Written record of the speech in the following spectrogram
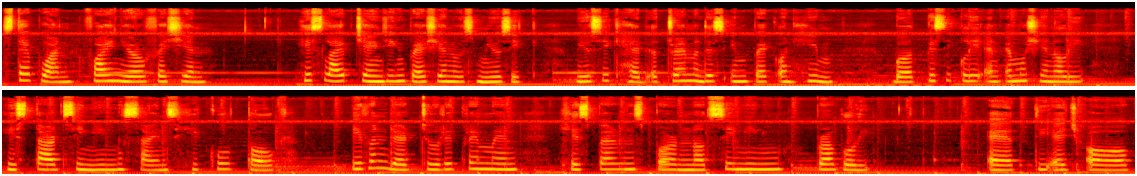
Step 1 Find your passion. His life changing passion was music. Music had a tremendous impact on him, both physically and emotionally. He started singing signs he could talk. Even dared to reprimand his parents for not singing properly. At the age of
